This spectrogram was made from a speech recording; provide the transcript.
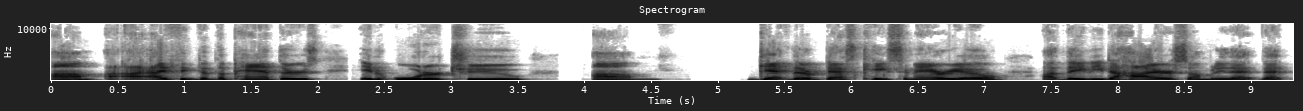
Um, I, I, think that the Panthers, in order to um, get their best case scenario, uh, they need to hire somebody that that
